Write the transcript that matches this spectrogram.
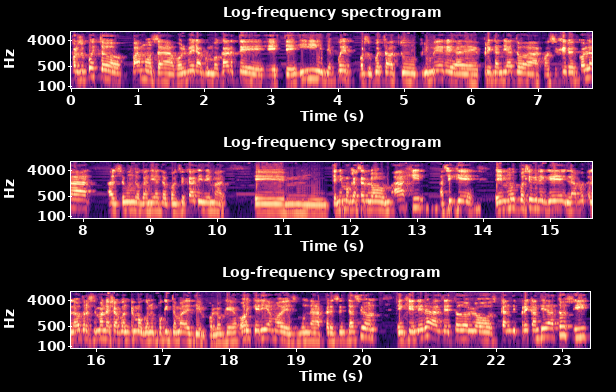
por supuesto, vamos a volver a convocarte este, y después, por supuesto, a tu primer eh, precandidato a consejero escolar, al segundo candidato a concejal y demás. Eh, tenemos que hacerlo ágil, así que es muy posible que la, la, otra semana ya contemos con un poquito más de tiempo. Lo que hoy queríamos es una presentación en general de todos los precandidatos y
